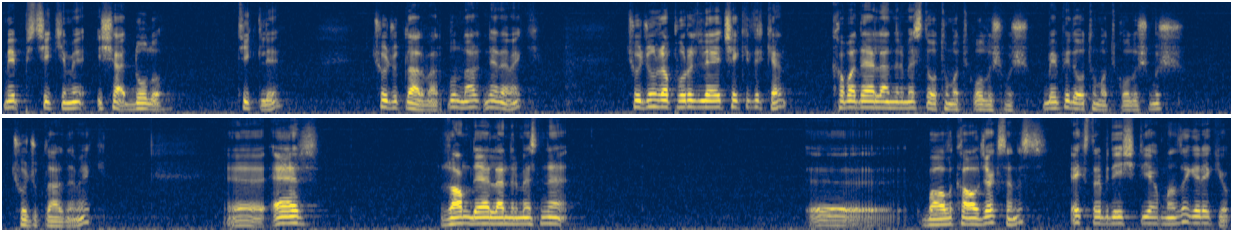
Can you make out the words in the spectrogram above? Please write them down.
map çekimi işaret dolu tikli çocuklar var. Bunlar ne demek? Çocuğun raporu L'ye çekilirken kaba değerlendirmesi de otomatik oluşmuş. BEP'i de otomatik oluşmuş çocuklar demek. Ee, eğer RAM değerlendirmesine e, bağlı kalacaksanız ekstra bir değişiklik yapmanıza gerek yok.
